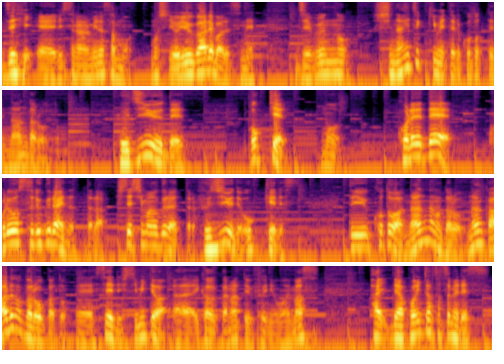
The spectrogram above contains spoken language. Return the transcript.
ぜひ、えー、リスナーの皆さんも、もし余裕があればですね、自分のしないと決めてることって何だろうと。不自由で OK。もう、これで、これをするぐらいだったら、してしまうぐらいだったら不自由で OK です。っていうことは何なのだろう？何かあるのだろうかと、えー、整理してみては、いかがかなというふうに思います。はい。では、ポイント二つ目です。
